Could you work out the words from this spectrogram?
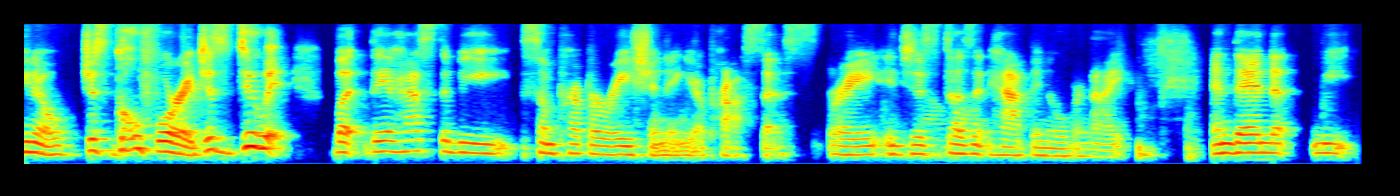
you know, just go for it, just do it. But there has to be some preparation in your process, right? It just doesn't happen overnight. And then we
